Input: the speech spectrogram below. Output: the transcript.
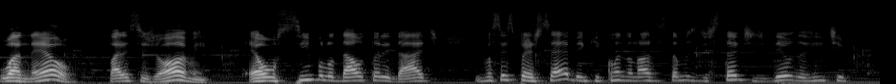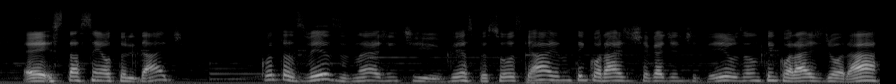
O anel para esse jovem é o símbolo da autoridade. E vocês percebem que quando nós estamos distante de Deus, a gente é, está sem autoridade? Quantas vezes né, a gente vê as pessoas que, ah, eu não tenho coragem de chegar diante de Deus, eu não tenho coragem de orar.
